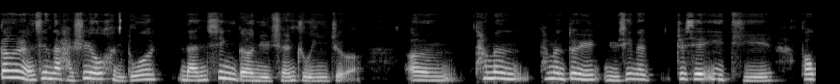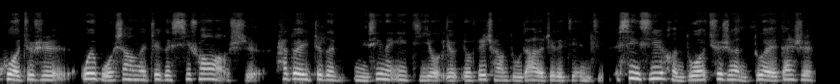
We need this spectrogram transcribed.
当然现在还是有很多男性的女权主义者。嗯，他们他们对于女性的这些议题，包括就是微博上的这个西窗老师，他对这个女性的议题有有有非常独到的这个见解，信息很多，确实很对，但是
